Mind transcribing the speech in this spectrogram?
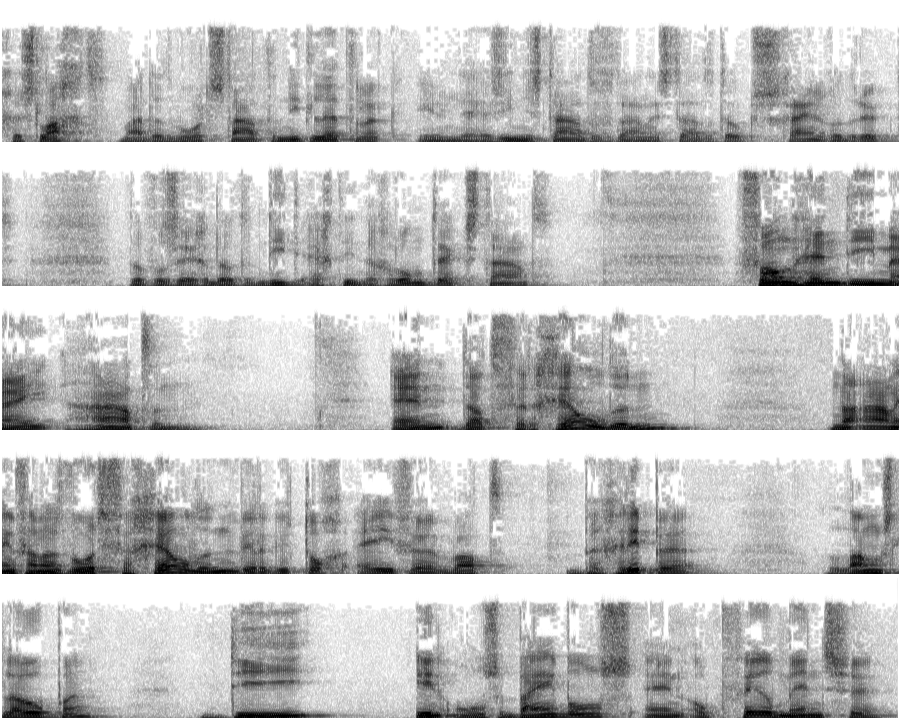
geslacht, maar dat woord staat er niet letterlijk. In de herziende statenvertaling staat het ook schuin gedrukt. Dat wil zeggen dat het niet echt in de grondtekst staat. Van hen die mij haten. En dat vergelden, naar aanleiding van het woord vergelden, wil ik u toch even wat begrippen langslopen. Die in onze Bijbels en op veel mensen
